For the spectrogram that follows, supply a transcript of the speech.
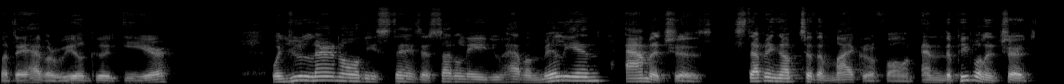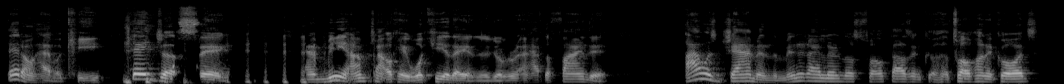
but they have a real good ear. When you learn all these things, and suddenly you have a million amateurs stepping up to the microphone, and the people in church, they don't have a key, they just sing. And me, I'm trying, okay, what key are they in? I have to find it. I was jamming the minute I learned those 12,000, 1,200 chords,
